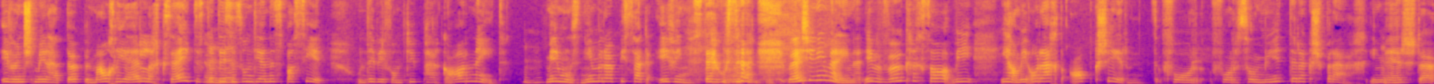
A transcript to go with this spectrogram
Ich wünschte, mir hätte jemand mal ein bisschen ehrlich gesagt, dass mhm. dieses und jenes passiert. Und ich bin vom Typ her gar nicht. Mhm. Mir muss niemand etwas sagen. Ich finde es dann raus. weißt du, was ich meine? Ich bin wirklich so, wie, ich habe mich auch recht abgeschirmt vor, vor so Müttergesprächen im mhm. ersten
